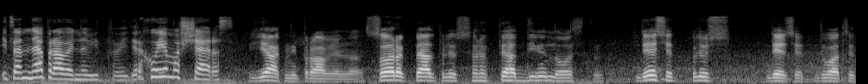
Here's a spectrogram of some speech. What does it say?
І це неправильна відповідь. Рахуємо ще раз. Як неправильно? 45 плюс 45 90. 10 плюс 10 20.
